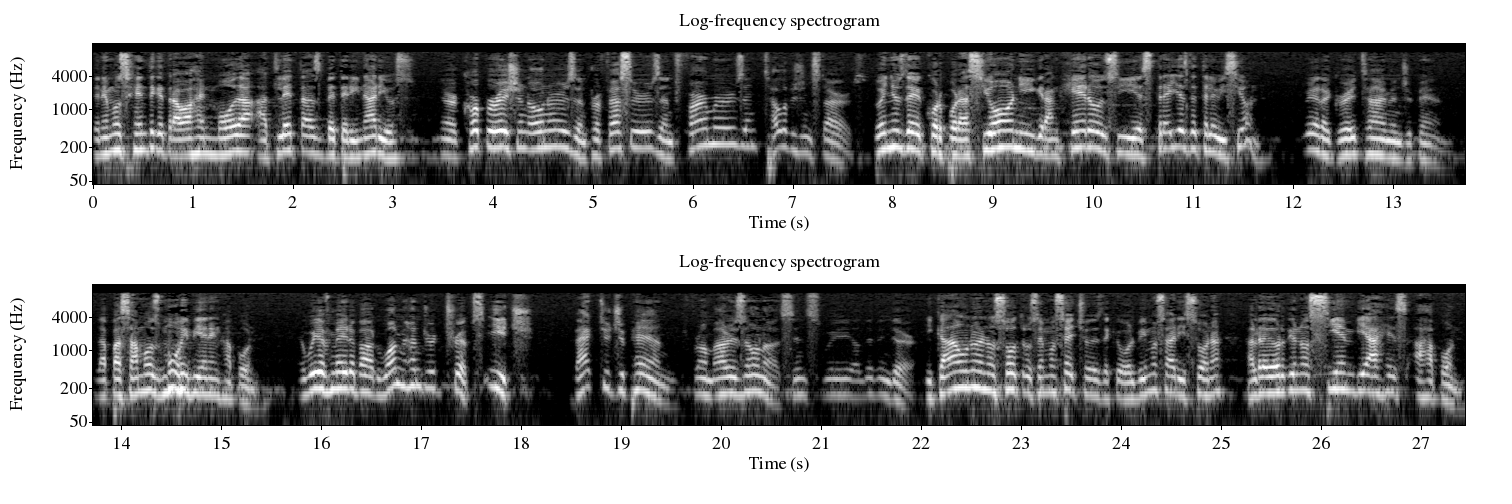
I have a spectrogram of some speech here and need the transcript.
Tenemos gente que trabaja en moda, atletas, veterinarios, There are corporation owners and professors and farmers and television stars. dueños de corporación y granjeros y estrellas de televisión. We had a great time in Japan. La pasamos muy bien en Japón. And we have made about 100 trips each back to Japan from Arizona since we are living there. Y cada uno de nosotros hemos hecho desde que volvimos a Arizona alrededor de unos 100 viajes a Japón.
